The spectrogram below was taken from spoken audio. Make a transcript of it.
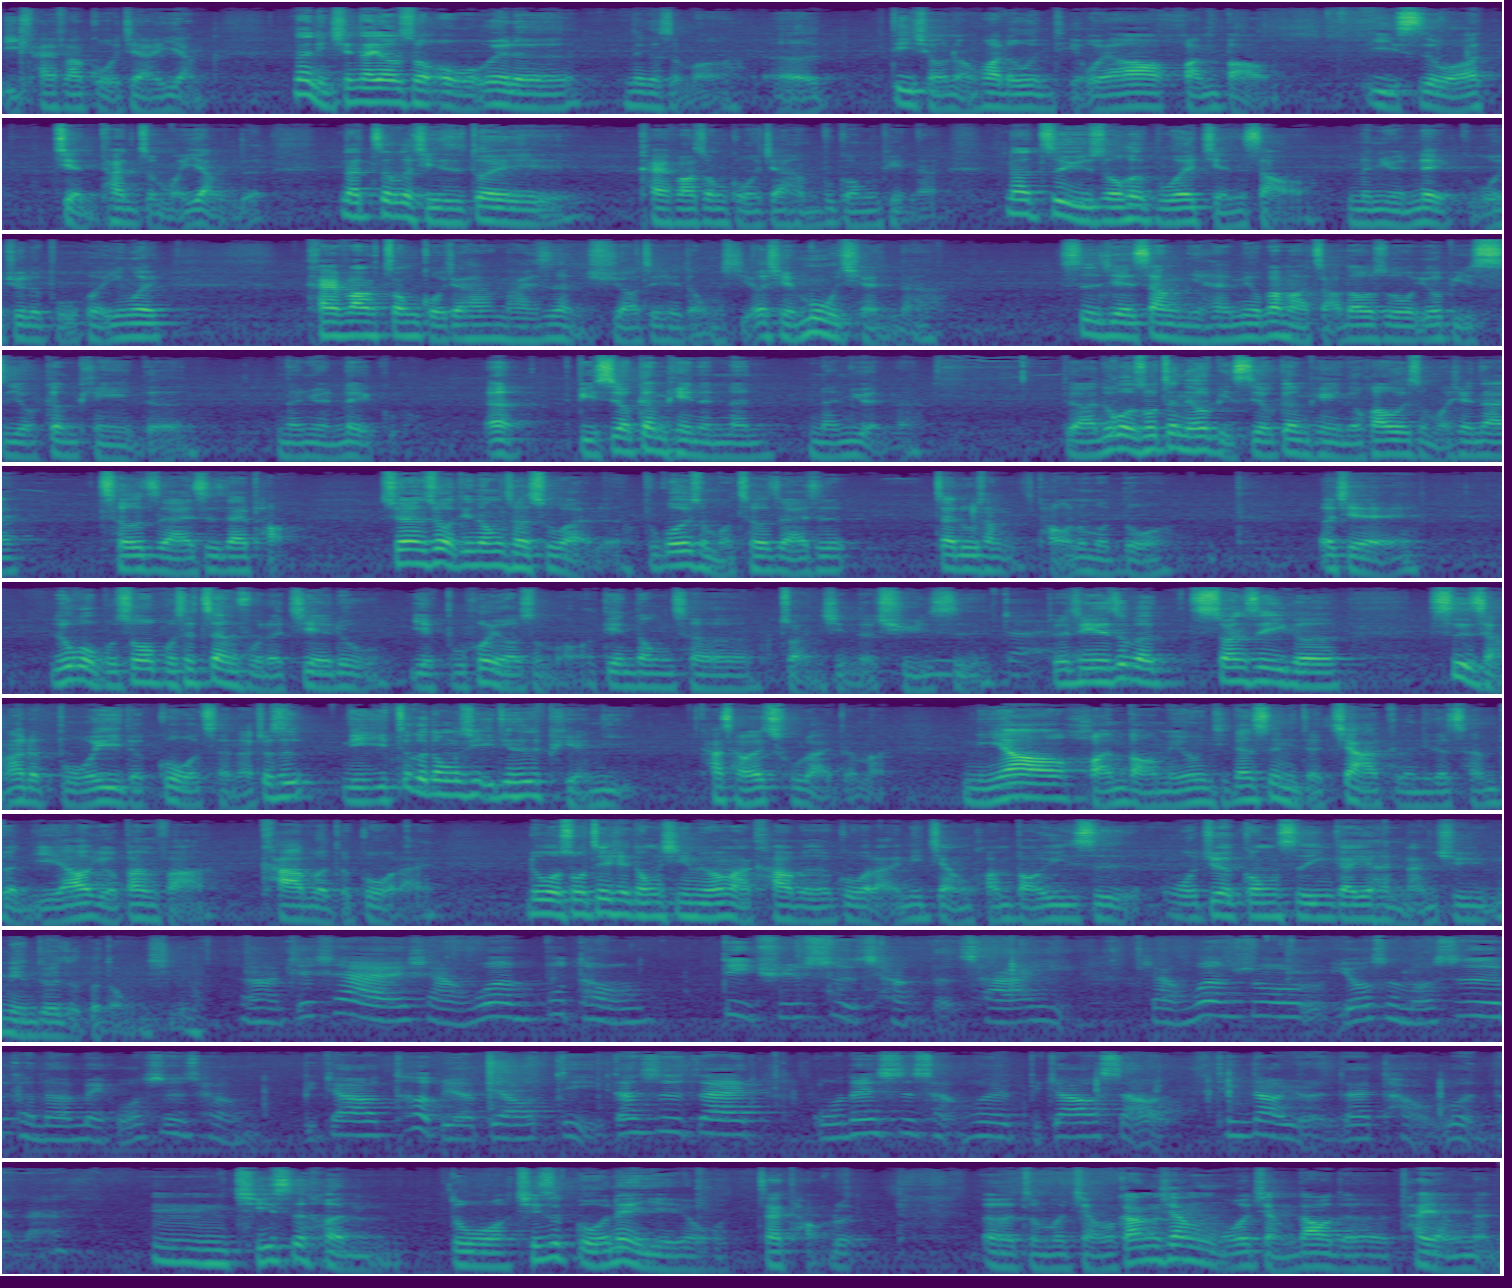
已开发国家一样。那你现在又说哦，我为了那个什么呃。地球暖化的问题，我要环保意识，我要减碳怎么样的？那这个其实对开发中国家很不公平啊。那至于说会不会减少能源类股，我觉得不会，因为开发中国家他们还是很需要这些东西，而且目前呢，世界上你还没有办法找到说有比石油更便宜的能源类股，呃，比石油更便宜的能能源呢？对啊，如果说真的有比石油更便宜的话，为什么现在车子还是在跑？虽然说有电动车出来了，不过为什么车子还是在路上跑那么多？而且如果不说不是政府的介入，也不会有什么电动车转型的趋势。对，所以其实这个算是一个市场它的博弈的过程啊，就是你这个东西一定是便宜，它才会出来的嘛。你要环保没问题，但是你的价格、你的成本也要有办法 cover 的过来。如果说这些东西没办法 cover 的过来，你讲环保意识，我觉得公司应该也很难去面对这个东西。那接下来想问不同地区市场的差异，想问说有什么是可能美国市场比较特别的标的，但是在国内市场会比较少听到有人在讨论的吗？嗯，其实很多，其实国内也有在讨论。呃，怎么讲？我刚刚像我讲到的太阳能，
